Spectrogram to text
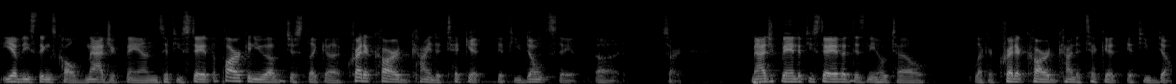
you have these things called magic bands. If you stay at the park and you have just like a credit card kind of ticket, if you don't stay at, uh, sorry, magic band if you stay at a Disney hotel, like a credit card kind of ticket if you don't.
